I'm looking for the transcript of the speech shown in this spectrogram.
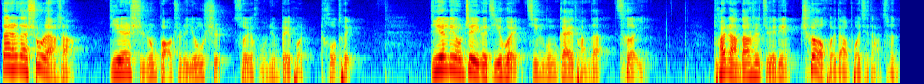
但是在数量上，敌人始终保持着优势，所以红军被迫后退。敌人利用这一个机会进攻该团的侧翼，团长当时决定撤回到波奇塔村，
